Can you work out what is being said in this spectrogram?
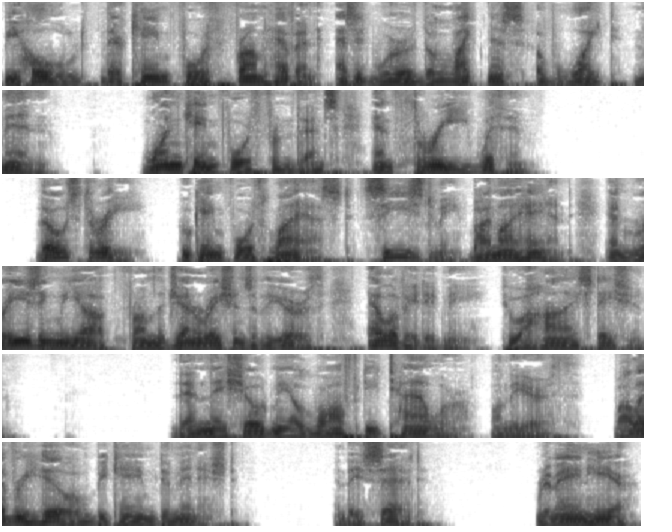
behold, there came forth from heaven, as it were, the likeness of white men. One came forth from thence, and three with him. Those three, who came forth last, seized me by my hand, and raising me up from the generations of the earth, elevated me to a high station. Then they showed me a lofty tower on the earth, while every hill became diminished. And they said, Remain here,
